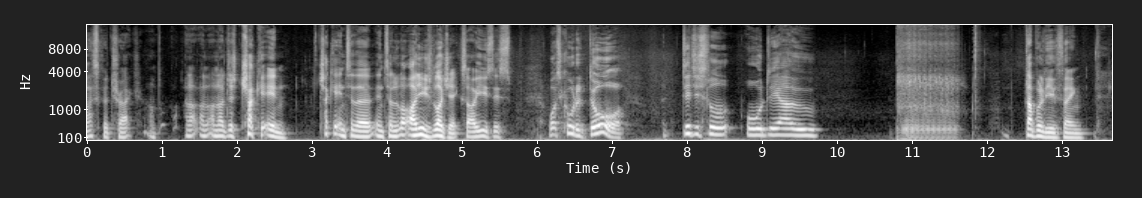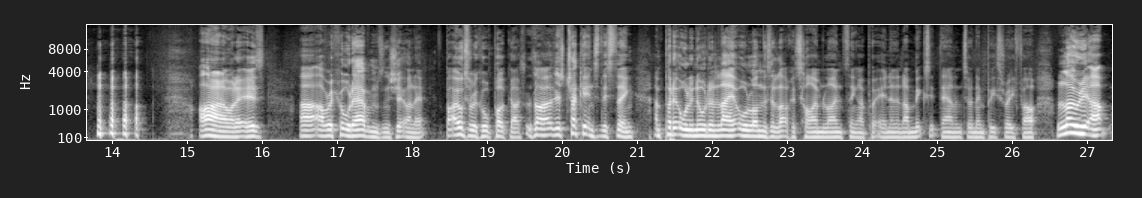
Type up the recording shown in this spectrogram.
that's a good track, and I, and I just chuck it in, chuck it into the into. I use Logic, so I use this, what's called a DAW, digital audio W thing. I don't know what it is. Uh, I record albums and shit on it, but I also record podcasts. So I just chuck it into this thing and put it all in order and lay it all on. There's a, like a timeline thing I put in, and then I mix it down into an MP3 file, load it up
